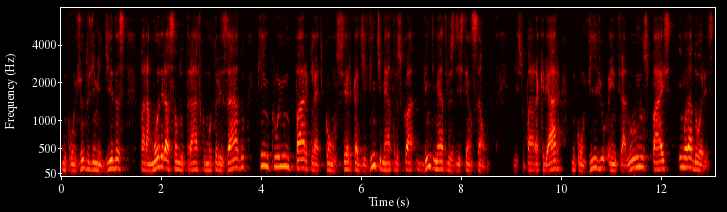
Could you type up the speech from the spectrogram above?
um conjunto de medidas para a moderação do tráfego motorizado que inclui um parklet com cerca de 20 metros, 20 metros de extensão. Isso para criar um convívio entre alunos, pais e moradores,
